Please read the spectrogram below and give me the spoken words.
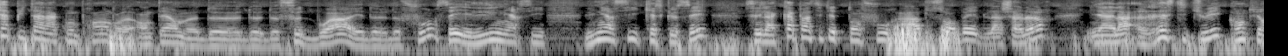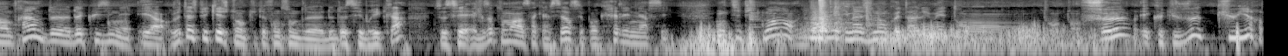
capital à comprendre en termes de, feu de bois et de, four, c'est l'inertie. L'inertie, qu'est-ce que c'est? C'est la capacité de ton four à absorber de la chaleur et à la restituer quand tu es en train de, cuisiner. Et alors, je vais t'expliquer justement toutes les fonctions de, ces briques-là, parce c'est exactement à ça qu'elles servent, c'est pour créer de l'inertie. Donc typiquement, imaginons que tu as allumé ton feu et que tu veux cuire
